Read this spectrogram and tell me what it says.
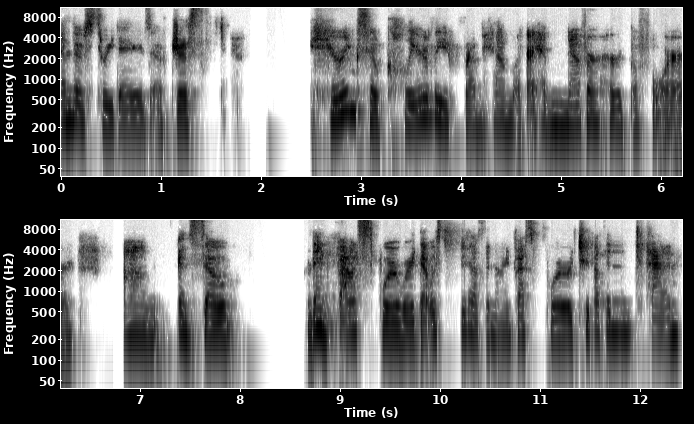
in those three days of just hearing so clearly from him like i have never heard before. Um and so then fast forward that was 2009 fast forward 2010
